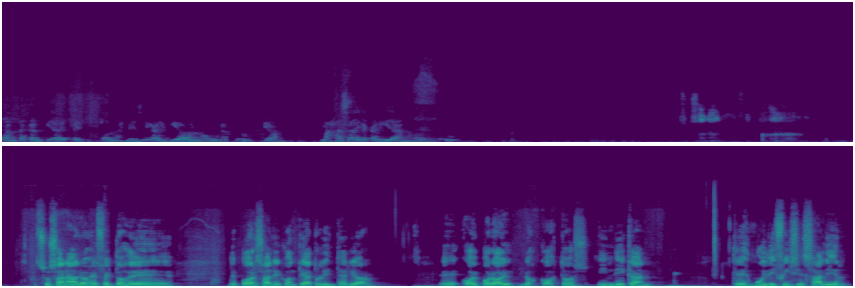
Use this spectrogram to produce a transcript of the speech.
cuánta cantidad de personas le llega el guion o una producción, más allá de la calidad, ¿no? Susana, los efectos de, poder salir con teatro al interior, eh, hoy por hoy los costos indican que es muy difícil salir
